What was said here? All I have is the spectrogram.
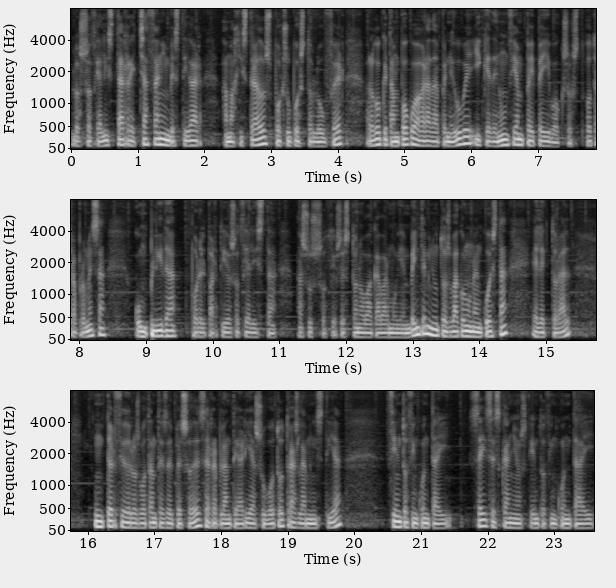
Los socialistas rechazan investigar a magistrados por supuesto lawfare, algo que tampoco agrada a PNV y que denuncian PP y Vox. Otra promesa cumplida por el Partido Socialista a sus socios. Esto no va a acabar muy bien. 20 minutos va con una encuesta electoral. Un tercio de los votantes del PSOE se replantearía su voto tras la amnistía. 156 escaños, 150 y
